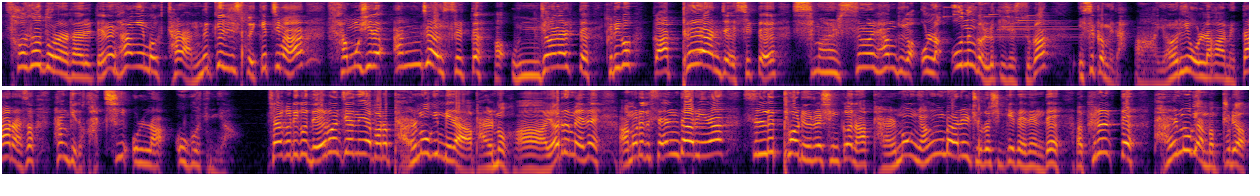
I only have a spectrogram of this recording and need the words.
서서 돌아다닐 때는 향이 뭐 잘 안 느껴질 수도 있겠지만, 사무실에 앉아있을 때, 어, 운전할 때, 그리고 카페에 앉아있을 때, 스멀스멀 향기가 올라오는 걸 느끼실 수가 있을 겁니다. 어, 열이 올라감에 따라서 향기도 같이 올라오거든요. 자 그리고 네 번째는요 바로 발목입니다. 발목. 아, 여름에는 아무래도 샌들이나 슬리퍼류를 신거나 발목 양말을 주로 신게 되는데 아, 그럴 때 발목에 한번 뿌려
